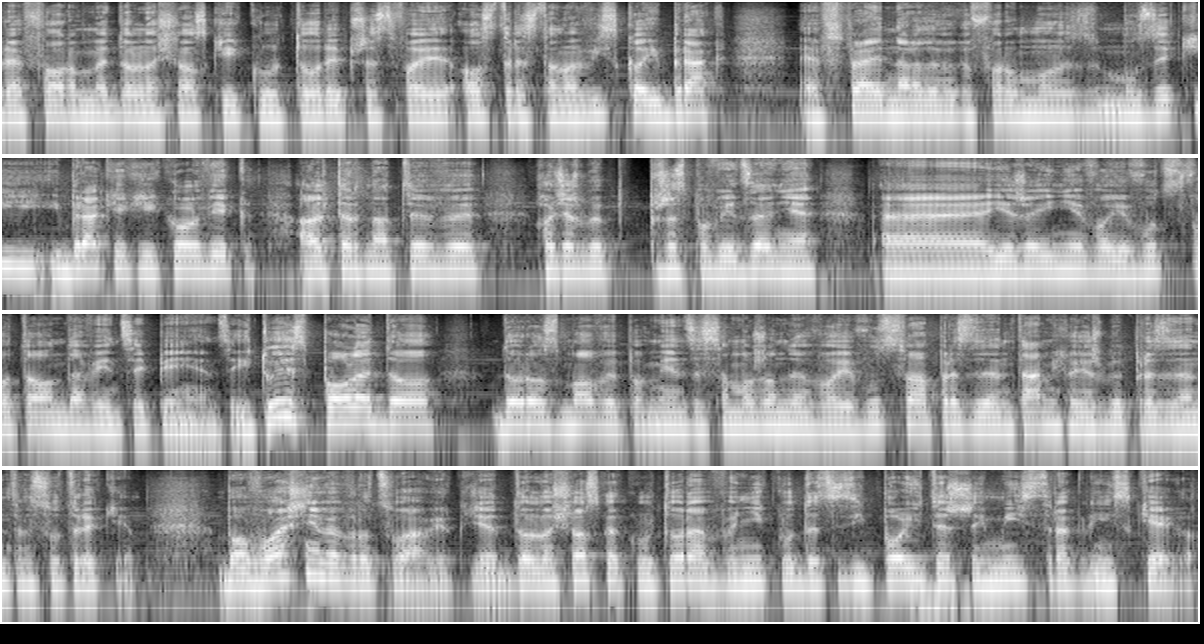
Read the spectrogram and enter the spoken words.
reformy dolnośląskiej kultury przez swoje ostre stanowisko i brak e, w sprawie Narodowego Forum Mu- Muzyki i brak jakiejkolwiek alternatywy, chociażby przez powiedzenie, e, jeżeli nie województwo, to on da więcej pieniędzy. I tu jest pole do, do rozmowy pomiędzy samorządem województwa a prezydentami, chociażby prezydentem Sutrykiem. Bo właśnie we Wrocławiu, gdzie dolnośląska kultura w wyniku decyzji politycznych ministra Glińskiego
